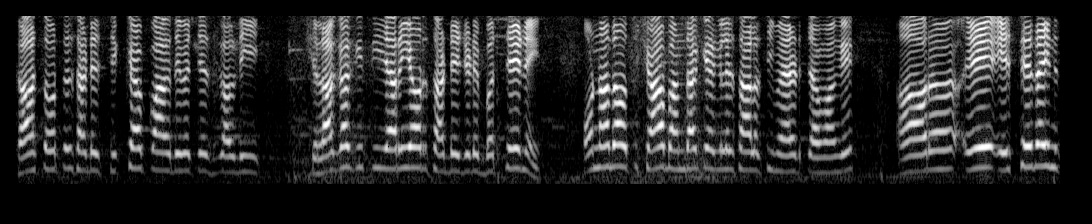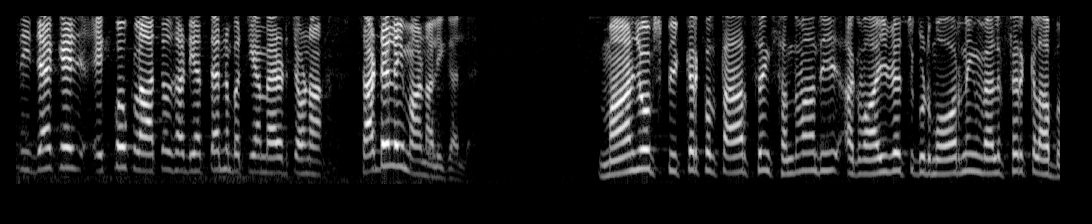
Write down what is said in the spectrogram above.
ਖਾਸ ਤੌਰ ਤੇ ਸਾਡੇ ਸਿੱਖਿਆ ਵਿਭਾਗ ਦੇ ਵਿੱਚ ਇਸ ਗੱਲ ਦੀ ਸ਼ਲਾਘਾ ਕੀਤੀ ਜਾ ਰਹੀ ਹੈ ਔਰ ਸਾਡੇ ਜਿਹੜੇ ਬੱਚੇ ਨੇ ਉਹਨਾਂ ਦਾ ਉਤਸ਼ਾਹ ਬਣਦਾ ਕਿ ਅਗਲੇ ਸਾਲ ਅਸੀਂ ਮੈਰਿਟ ਚਾਵਾਂਗੇ ਔਰ ਇਹ ਇਸੇ ਦਾ ਹੀ ਨਤੀਜਾ ਹੈ ਕਿ ਇੱਕੋ ਕਲਾਸ ਤੋਂ ਸਾਡੀਆਂ ਤਿੰਨ ਬੱਚੀਆਂ ਮੈਰਿਟ ਚ ਆਉਣਾ ਸਾਡੇ ਲਈ ਮਾਣ ਵਾਲੀ ਗੱਲ ਹੈ। ਮਾਨਯੋਗ ਸਪੀਕਰ ਕੁਲਤਾਰ ਸਿੰਘ ਸੰਧਵਾਂ ਦੀ ਅਗਵਾਈ ਵਿੱਚ good morning welfare club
